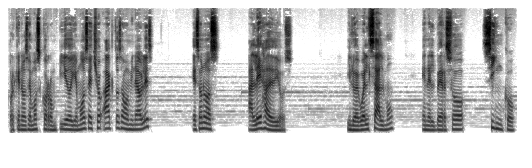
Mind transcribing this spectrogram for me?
porque nos hemos corrompido y hemos hecho actos abominables, eso nos aleja de Dios. Y luego el Salmo, en el verso 5,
